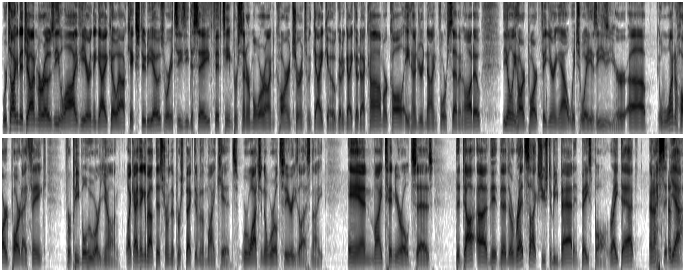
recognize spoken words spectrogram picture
We're talking to Jon Morosi live here in the Geico Outkick Studios, where it's easy to save 15% or more on car insurance with Geico. Go to geico.com or call 800 947 Auto. The only hard part, figuring out which way is easier. Uh, one hard part, I think, for people who are young. Like, I think about this from the perspective of my kids. We're watching the World Series last night, and my 10 year old says, the, uh, the, the, the Red Sox used to be bad at baseball, right, Dad? And I said, yeah,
